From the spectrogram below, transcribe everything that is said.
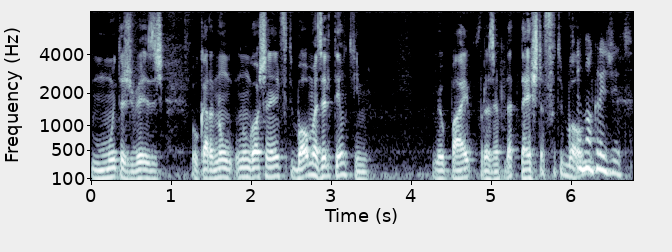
muitas vezes o cara não, não gosta nem de futebol, mas ele tem um time. Meu pai, por exemplo, detesta futebol. Eu não acredito.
